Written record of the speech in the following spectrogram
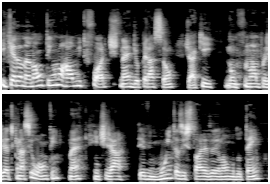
e, querendo ou não, tem um know-how muito forte né, de operação, já que não, não, é um projeto que nasceu ontem, né? A gente já teve muitas histórias ao longo do tempo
